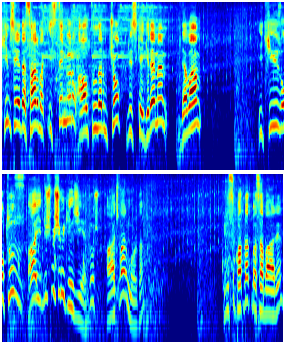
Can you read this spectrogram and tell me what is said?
Kimseye de sarmak istemiyorum. Altınlarım çok. Riske giremem. Devam. 230. Ay düşmüşüm ikinciye. Dur. Ağaç var mı orada? Birisi patlatmasa bari.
